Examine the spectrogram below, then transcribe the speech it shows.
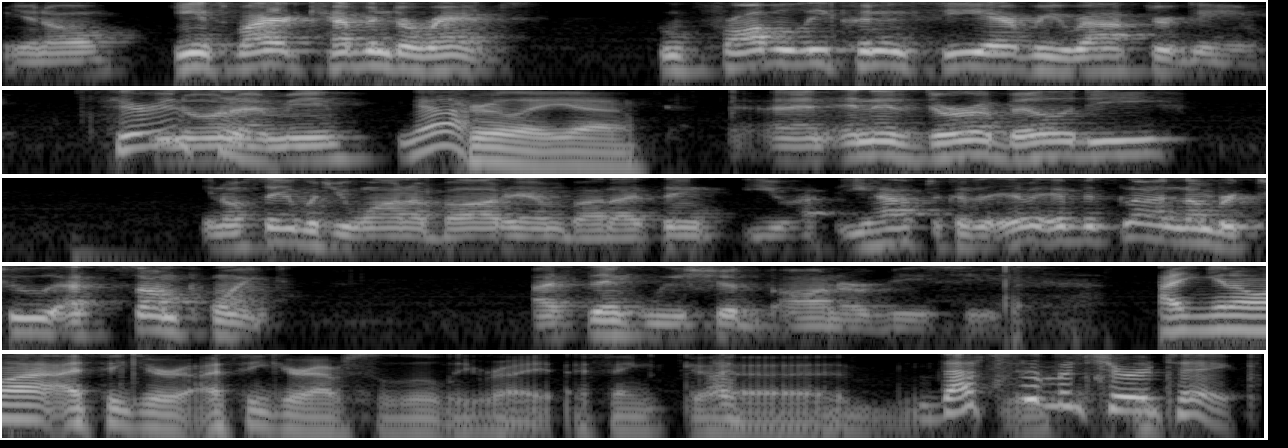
You know, he inspired Kevin Durant, who probably couldn't see every Raptor game. Seriously. You know what I mean? Yeah. Truly, yeah. and and his durability you know say what you want about him but i think you you have to because if, if it's not number two at some point i think we should honor vc I you know what? I think you're I think you're absolutely right. I think I- uh That's the mature take.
